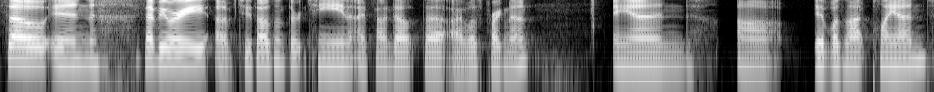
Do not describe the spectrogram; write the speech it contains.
so in February of 2013, I found out that I was pregnant, and uh, it was not planned.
